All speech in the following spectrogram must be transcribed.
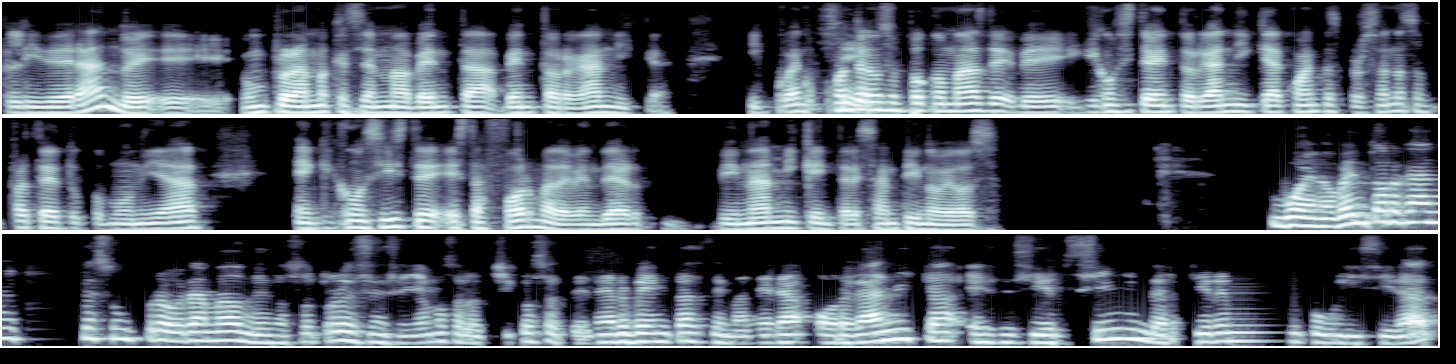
liderando eh, eh, un programa que se llama Venta, Venta Orgánica. Y cuéntanos un poco más de, qué consiste Venta Orgánica, cuántas personas son parte de tu comunidad, en qué consiste esta forma de vender dinámica, interesante y novedosa. Bueno, Venta Orgánica es un programa donde nosotros les enseñamos a los chicos a tener ventas de manera orgánica, es decir, sin invertir en publicidad,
